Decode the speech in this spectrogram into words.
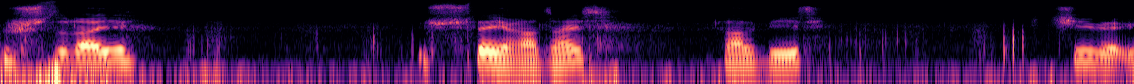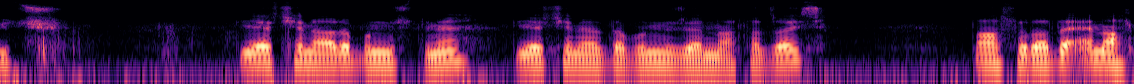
Üç sırayı üst üste yığacağız. Kal 1, 2 ve 3. Diğer kenarı bunun üstüne, diğer kenarı da bunun üzerine atacağız. Daha sonra da en alt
